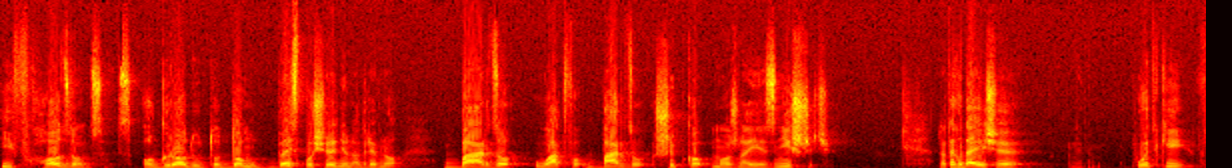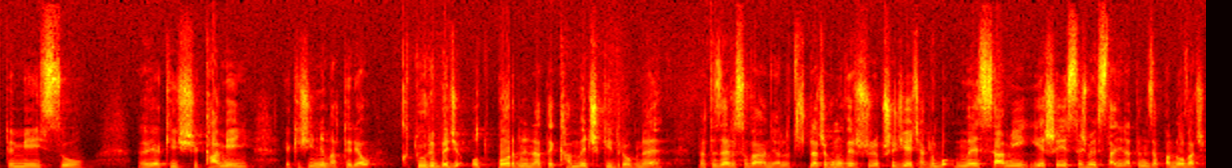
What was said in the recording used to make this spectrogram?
I wchodząc z ogrodu do domu bezpośrednio na drewno, bardzo łatwo, bardzo szybko można je zniszczyć. Dlatego daje się wiem, płytki w tym miejscu, e, jakiś kamień, jakiś inny materiał, który będzie odporny na te kamyczki drobne, na te zarysowania. Dlaczego mówię, że przy dzieciach? No bo my sami jeszcze jesteśmy w stanie na tym zapanować.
